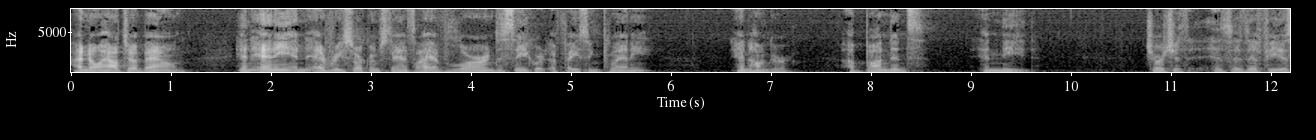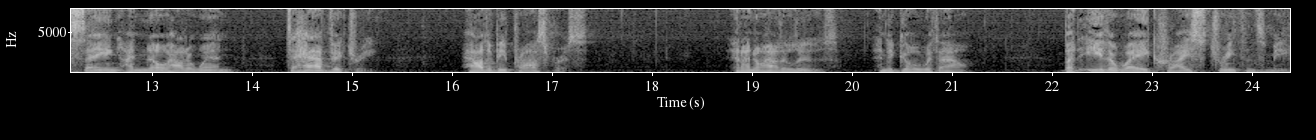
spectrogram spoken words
I know how to abound. In any and every circumstance, I have learned the secret of facing plenty and hunger, abundance and need. Church, it's as if he is saying, I know how to win, to have victory, how to be prosperous and I know how to lose and to go without. But either way, Christ strengthens me,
